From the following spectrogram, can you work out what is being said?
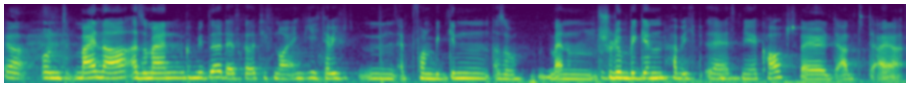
Ja, und meiner, also mein Computer, der ist relativ neu eigentlich. Den habe ich mh, von Beginn, also mit meinem Studiumbeginn, habe ich äh, es mir gekauft, weil der, der,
